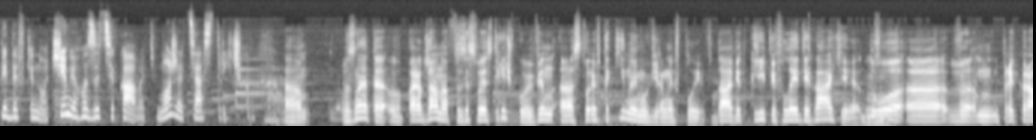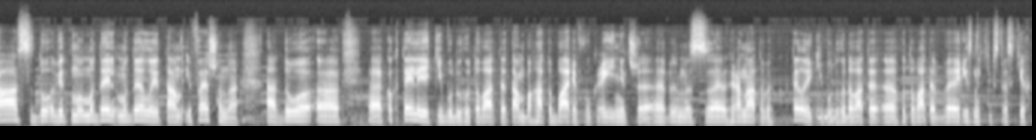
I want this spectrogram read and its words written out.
піде в кіно? Чим його зацікавить? Може ця стрічка? Ем, Ви знаєте, Параджанов зі своєю стрічкою він е, створив такий неймовірний вплив. Да, від кліпів Леді Гагі до е, в- м, прикрас, до від мо- модель моделей там і фешена, а до е, е, коктейлів, які будуть готувати там багато барів в Україні чи е, з гранатових коктейлів, які Мгм. будуть готувати е, готувати в різних хіпстерських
